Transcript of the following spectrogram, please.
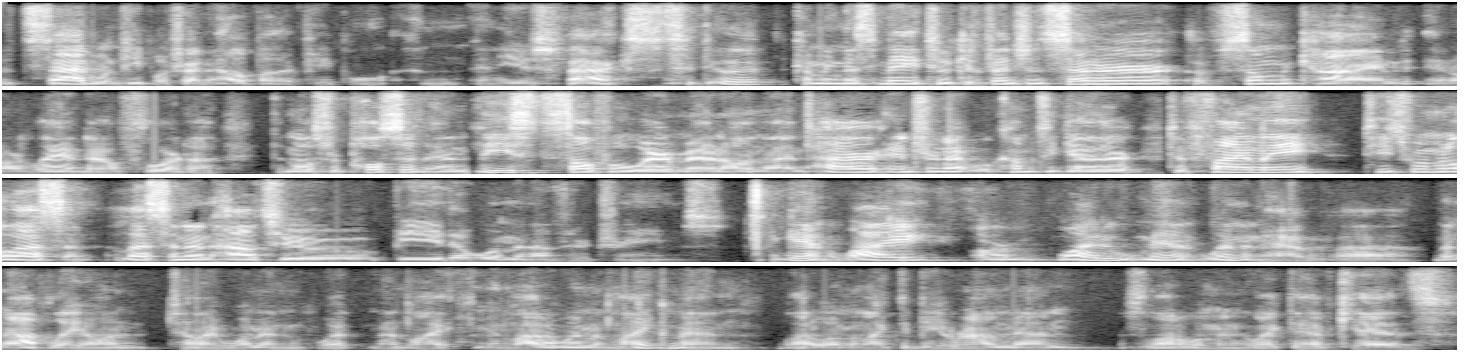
it's sad when people try to help other people and, and use facts to do it. Coming this may to a convention center of some kind in orlando florida the most repulsive and least self-aware men on the entire internet will come together to finally teach women a lesson a lesson in how to be the woman of their dreams. Again why are why do men women have uh, monopoly on telling women what men like? I mean a lot of women like men. A lot of women like to be around men. There's a lot of women who like to have kids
